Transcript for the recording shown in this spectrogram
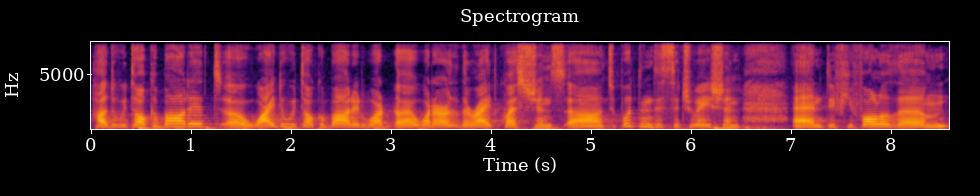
How do we talk about it? Uh, why do we talk about it? What, uh, what are the right questions uh, to put in this situation? And if you follow the, um,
